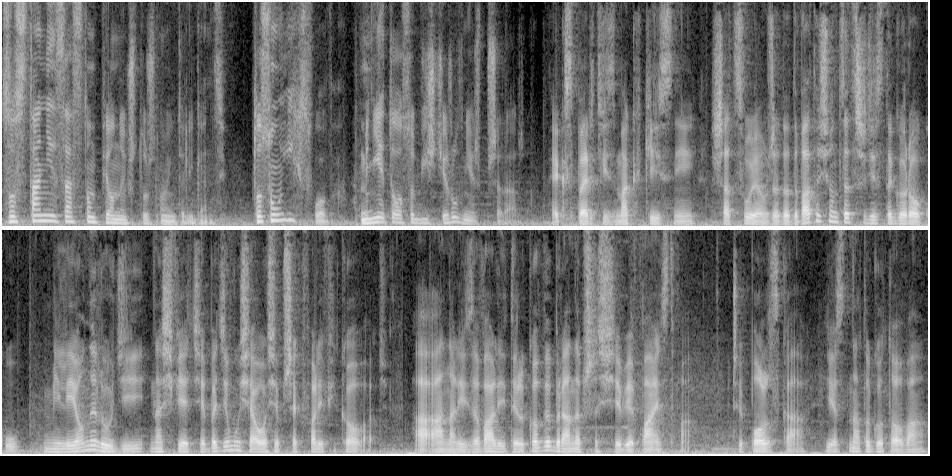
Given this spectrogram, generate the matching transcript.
zostanie zastąpionych sztuczną inteligencją. To są ich słowa. Mnie to osobiście również przeraża. Eksperci z McKinsey szacują, że do 2030 roku miliony ludzi na świecie będzie musiało się przekwalifikować, a analizowali tylko wybrane przez siebie państwa. Czy Polska jest na to gotowa?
